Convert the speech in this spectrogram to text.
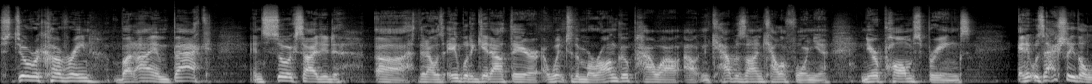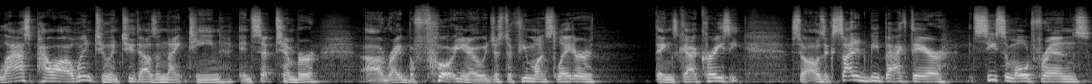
still recovering, but I am back and so excited uh, that I was able to get out there. I went to the Morongo Powwow out in Cabazon, California, near Palm Springs. And it was actually the last powwow I went to in 2019 in September, uh, right before, you know, just a few months later, things got crazy. So I was excited to be back there, see some old friends,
